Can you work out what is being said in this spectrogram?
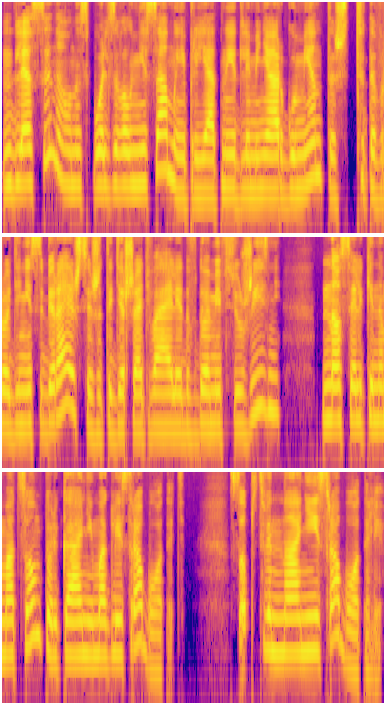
Для сына он использовал не самые приятные для меня аргументы, что ты вроде не собираешься же ты держать Вайолет в доме всю жизнь, но с Элькиным отцом только они могли сработать. Собственно, они и сработали.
